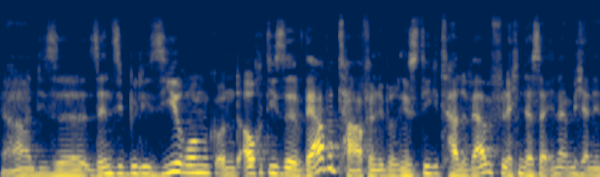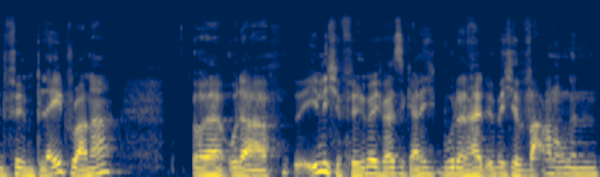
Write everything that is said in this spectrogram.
Ja, diese Sensibilisierung und auch diese Werbetafeln, übrigens digitale Werbeflächen, das erinnert mich an den Film Blade Runner. oder, oder ähnliche Filme, ich weiß gar nicht, wo dann halt irgendwelche Warnungen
